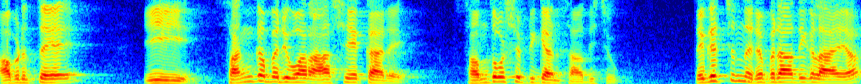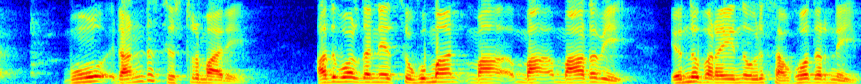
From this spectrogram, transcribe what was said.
അവിടുത്തെ ഈ സംഘപരിവാർ ആശയക്കാരെ സന്തോഷിപ്പിക്കാൻ സാധിച്ചു. തികച്ചും നിരപരാധികളായ മൂ രണ്ട് സിസ്റ്റർമാരെയും അതുപോലെ തന്നെ സുകുമാൻ മാധവി എന്ന് പറയുന്ന ഒരു സഹോദരനെയും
